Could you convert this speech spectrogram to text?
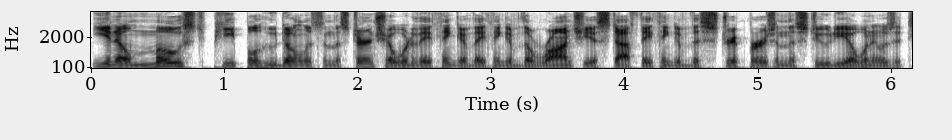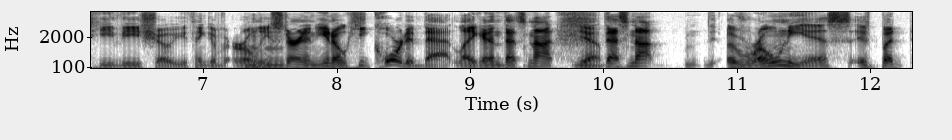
you know, most people who don't listen to the Stern Show, what do they think of? They think of the raunchiest stuff. They think of the strippers in the studio when it was a TV show. You think of early Mhm. Stern, and you know he courted that. Like, and that's not Yeah. that's not erroneous. But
